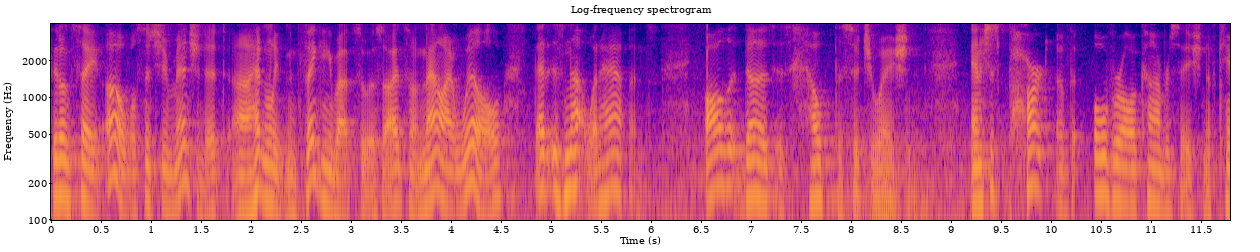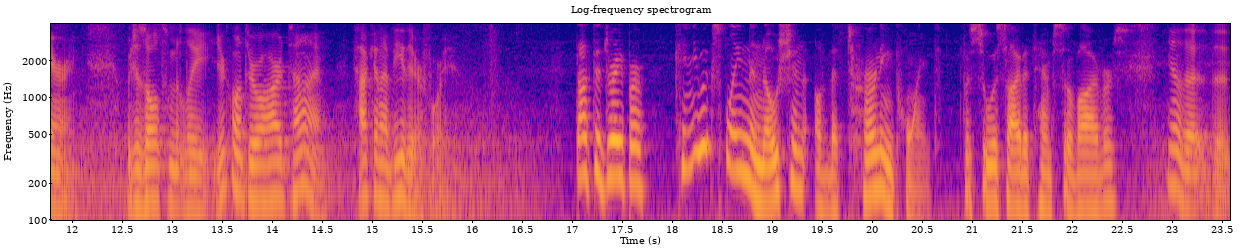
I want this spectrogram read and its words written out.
they don't say, oh, well, since you mentioned it, uh, I hadn't really been thinking about suicide, so now I will. That is not what happens. All it does is help the situation. And it's just part of the overall conversation of caring, which is ultimately, you're going through a hard time. How can I be there for you? Dr. Draper, can you explain the notion of the turning point for suicide attempt survivors? You know, the, the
